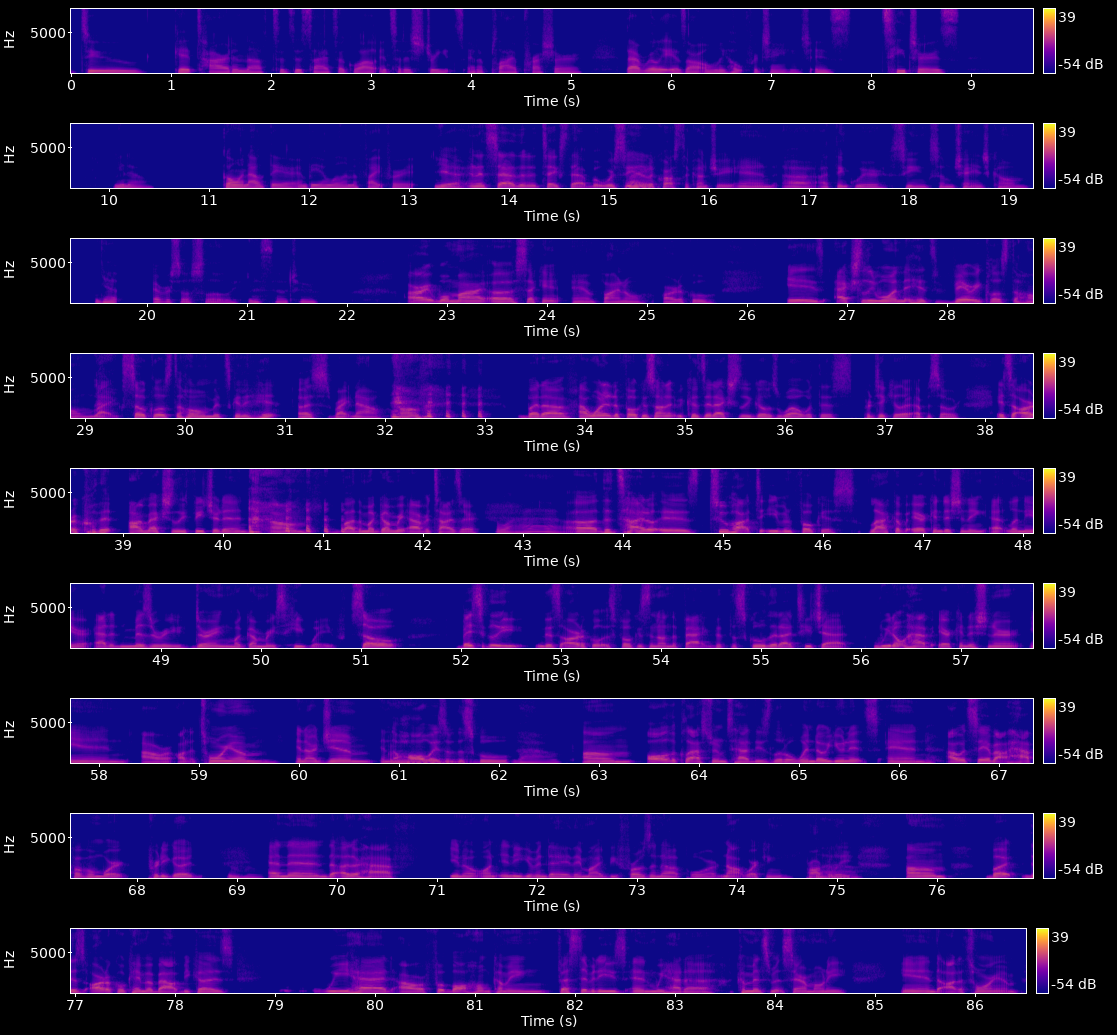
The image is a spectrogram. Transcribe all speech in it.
do get tired enough to decide to go out into the streets and apply pressure, that really is our only hope for change is teachers, you know, going out there and being willing to fight for it. Yeah, and it's sad that it takes that, but we're seeing it across the country, and uh, I think we're seeing some change come Yep, ever so slowly. that's so true. All right, well, my uh, second and final article is actually one that hits very close to home, like so close to home, it's gonna hit us right now. Um, but uh, I wanted to focus on it because it actually goes well with this particular episode. It's an article that I'm actually featured in um, by the Montgomery Advertiser. wow. Uh, the title is Too Hot to Even Focus Lack of Air Conditioning at Lanier Added Misery During Montgomery's Heat Wave. So basically, this article is focusing on the fact that the school that I teach at, we don't have air conditioner in our auditorium, in our gym, in the hallways of the Mm. school wow. Um, all the classrooms have these little window units, and I would say about half of them work pretty good, hmm and then the other half, you know, on any given day, they might be frozen up or not working properly. Wow. Um, but this article came about because we had our football homecoming festivities and we had a commencement ceremony in the auditorium.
